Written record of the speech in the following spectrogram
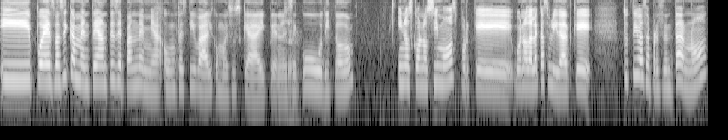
y pues básicamente antes de pandemia, un festival como esos que hay en el Sí. Secud y todo, y nos conocimos porque, bueno, da la casualidad que tú te ibas a presentar, ¿no?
